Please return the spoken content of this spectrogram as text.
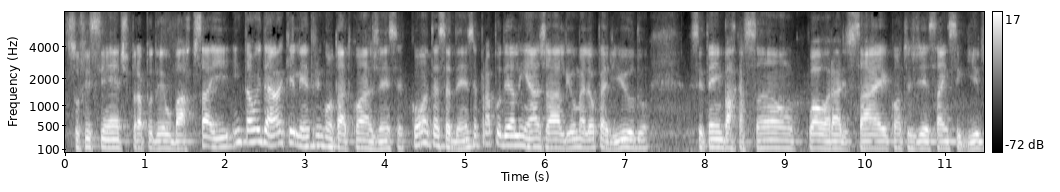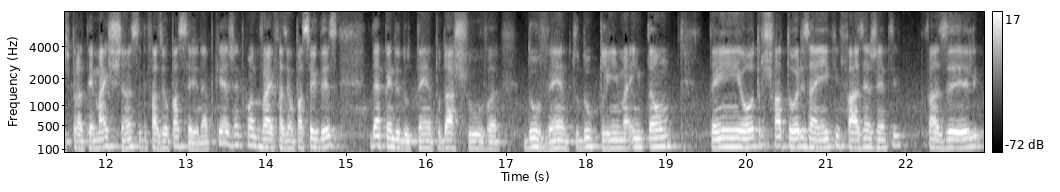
suficiente para poder o barco sair. Então, o ideal é que ele entre em contato com a agência com antecedência para poder alinhar já ali o melhor período, se tem embarcação, qual horário sai, quantos dias saem seguidos, para ter mais chance de fazer o passeio, né? Porque a gente, quando vai fazer um passeio desse, depende do tempo, da chuva, do vento, do clima. Então, tem outros fatores aí que fazem a gente fazer ele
